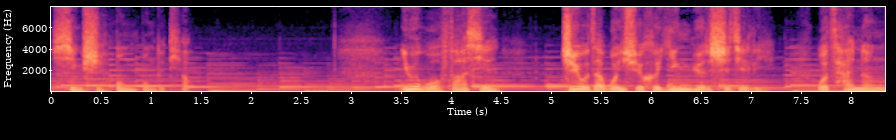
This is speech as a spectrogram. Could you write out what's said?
心事嘣嘣的跳，因为我发现，只有在文学和音乐的世界里。我才能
